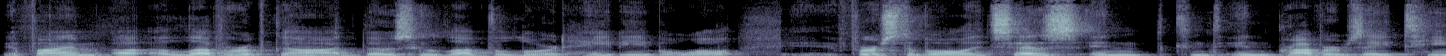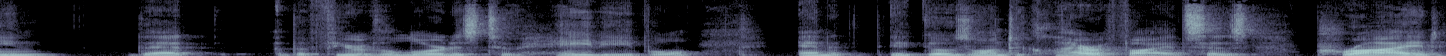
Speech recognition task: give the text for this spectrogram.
If I'm a, a lover of God, those who love the Lord hate evil. Well, first of all, it says in, in Proverbs 18 that the fear of the Lord is to hate evil, and it, it goes on to clarify. It says, pride,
